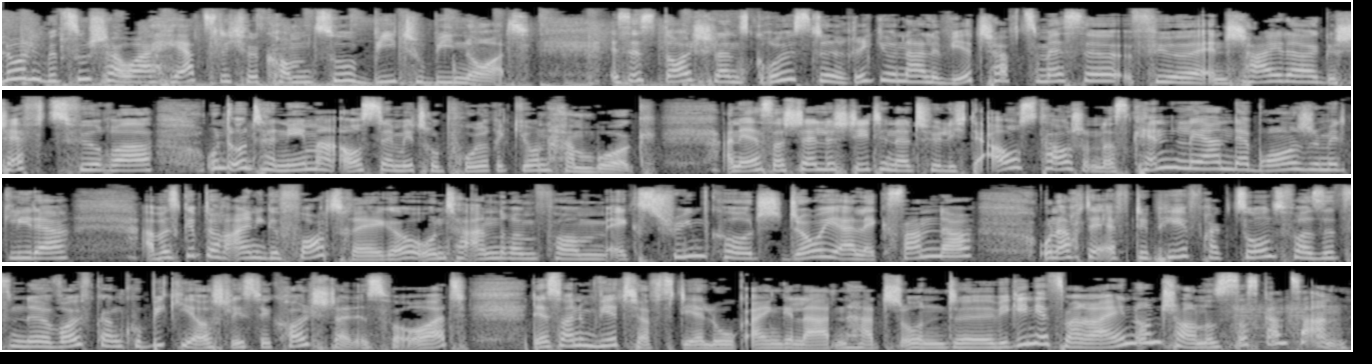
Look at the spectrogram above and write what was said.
Hallo liebe Zuschauer, herzlich willkommen zur B2B Nord. Es ist Deutschlands größte regionale Wirtschaftsmesse für Entscheider, Geschäftsführer und Unternehmer aus der Metropolregion Hamburg. An erster Stelle steht hier natürlich der Austausch und das Kennenlernen der Branchenmitglieder, aber es gibt auch einige Vorträge, unter anderem vom Extreme Coach Joey Alexander und auch der FDP-Fraktionsvorsitzende Wolfgang Kubicki aus Schleswig-Holstein ist vor Ort, der zu einem Wirtschaftsdialog eingeladen hat. Und äh, wir gehen jetzt mal rein und schauen uns das Ganze an.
